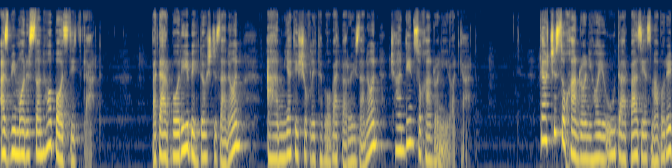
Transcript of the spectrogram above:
از بیمارستان ها بازدید کرد و درباره بهداشت زنان اهمیت شغل تبابت برای زنان چندین سخنرانی ایراد کرد. گرچه سخنرانی های او در بعضی از موارد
